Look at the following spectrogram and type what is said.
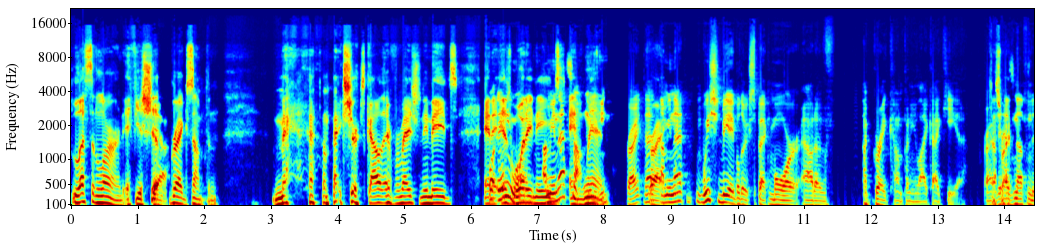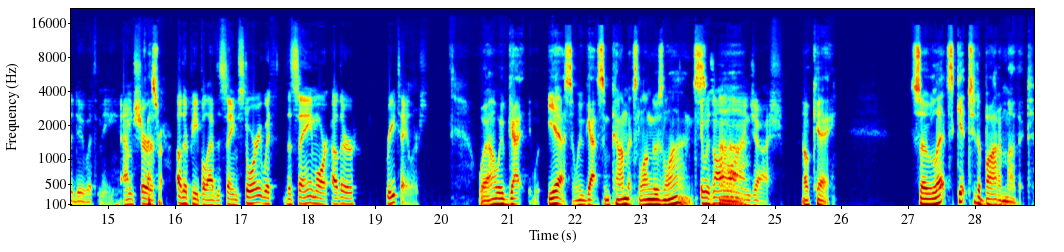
lesson learned: if you ship Yeah. Greg something, ma- make sure it's got all the information he needs, and Well, it is what he needs. I mean, that's not when. me, right? That, Right. I mean, that we should be able to expect more out of a great company like IKEA. Right. That's it right. has nothing to do with me. I'm sure right. other people have the same story with the same or other retailers. Well, we've got yes, and we've got some comments along those lines. It was Uh, online, Josh. okay. So let's get to the bottom of it.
